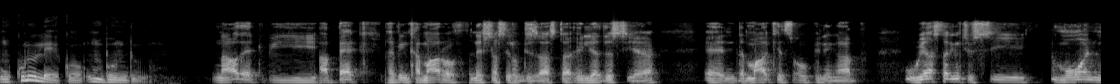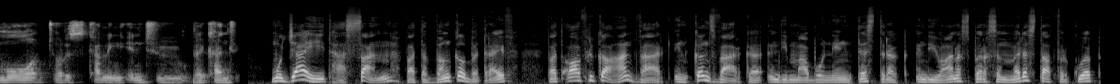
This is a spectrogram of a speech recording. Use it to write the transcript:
Nkululeko Mbundu. Now that we are back having come out of the national state of disaster earlier this year and the markets opening up, we are starting to see more and more tourists coming into the country. Mujahid Hassan, wat 'n winkel bedryf wat Afrika handwerk en kunswerke in die Maboneng distrik in die Johannesburgse middestad verkoop,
